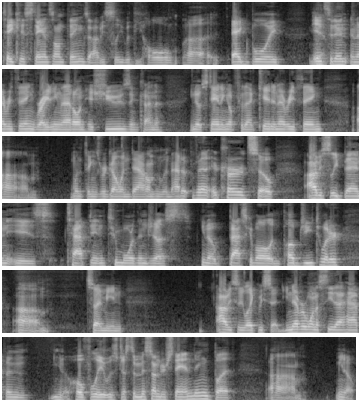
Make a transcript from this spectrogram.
take his stance on things, obviously, with the whole uh, Egg Boy Yeah. incident and everything, writing that on his shoes and kind of, you know, standing up for that kid and everything um, when things were going down when that event occurred. So obviously Ben is tapped into more than just you know basketball and PUBG Twitter. Um, so I mean, obviously, like we said, you never want to see that happen. You know, hopefully it was just a misunderstanding, but um, you know,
